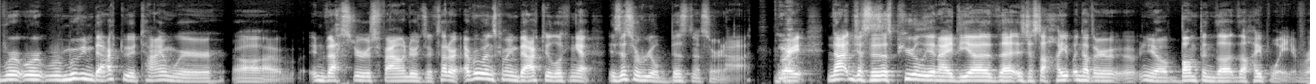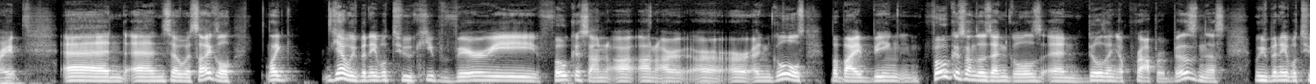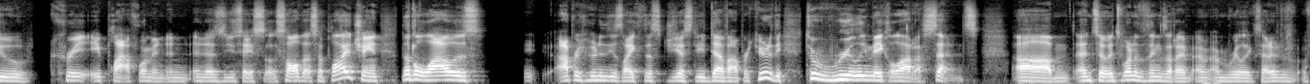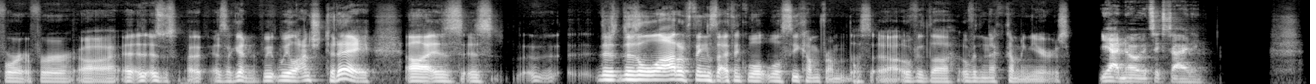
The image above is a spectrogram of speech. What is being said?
we're, we're, we're moving back to a time where uh, investors, founders, et cetera, everyone's coming back to looking at is this a real business or not, yeah. right? Not just is this purely an idea that is just a hype, another you know bump in the the hype wave, right? And and so with Cycle, like yeah, we've been able to keep very focused on uh, on our, our, our end goals, but by being focused on those end goals and building a proper business, we've been able to create a platform and, and, and as you say, solve that supply chain that allows opportunities like this GSD dev opportunity to really make a lot of sense. Um, and so it's one of the things that I'm, I'm really excited for, for, uh, as, as again, we, we launched today, uh, is, is there's, there's a lot of things that I think we'll, we'll see come from this, uh, over the, over the next coming years. Yeah, no, it's exciting.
